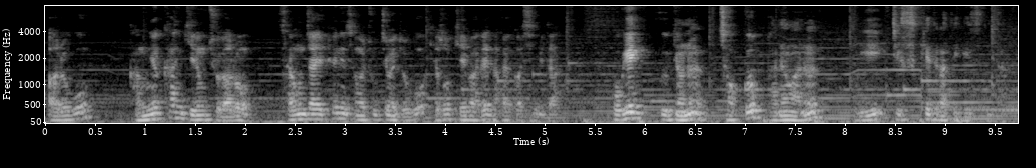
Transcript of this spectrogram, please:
빠르고 강력한 기능 추가로 사용자의 편의성을 중점에 두고 계속 개발해 나갈 것입니다. 고객 의견을 적극 반영하는 우리 직스캐드가 되겠습니다.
